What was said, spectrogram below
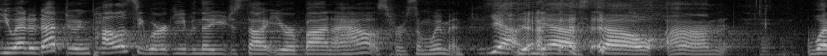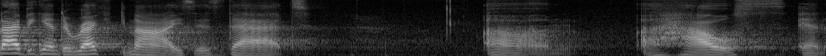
you ended up doing policy work even though you just thought you were buying a house for some women. Yeah, yeah. so um, what I began to recognize is that um, a house and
